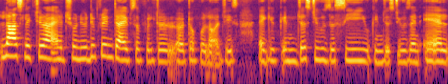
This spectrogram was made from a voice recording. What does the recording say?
last lecture I had shown you different types of filter uh, topologies like you can just use a C, you can just use an L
